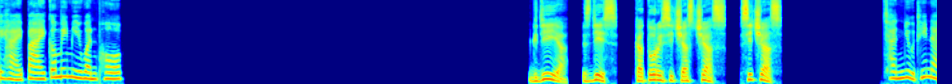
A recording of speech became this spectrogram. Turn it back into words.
ยหายไปก็ไม่มีวันพบ Где я? Здесь. Который сейчас час. Сейчас. ฉันอยู่ที่ไหน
